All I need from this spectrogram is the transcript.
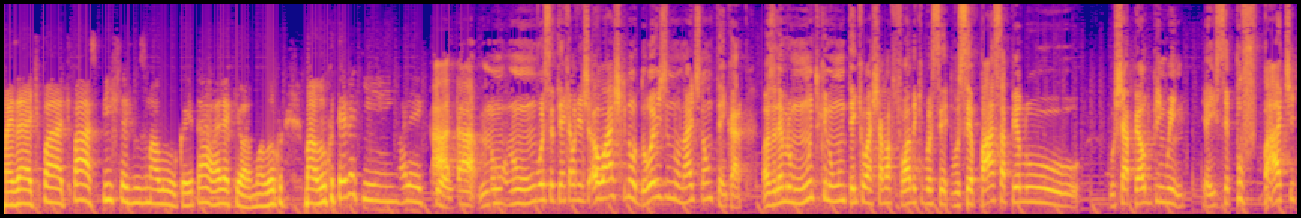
mas é tipo, a- tipo as pistas dos malucos aí, tá, olha aqui, ó, maluco, maluco teve aqui, hein, olha aí. Ah, tá. No, no 1 você tem aquela questão. Eu acho que no 2 e no Night não tem, cara. Mas eu lembro muito que no 1 tem que eu achava foda que você, você passa pelo o chapéu do pinguim. E aí você, puf, bate.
